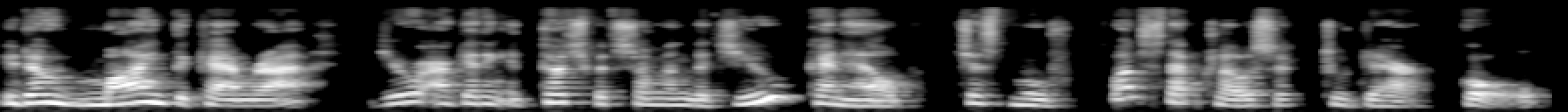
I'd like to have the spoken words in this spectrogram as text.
you don't mind the camera. You are getting in touch with someone that you can help just move one step closer to their goal.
